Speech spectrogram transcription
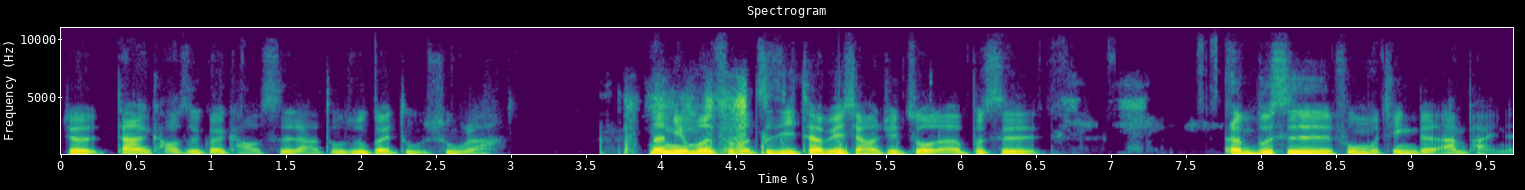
就当然考试归考试啦，读书归读书啦。那你有没有什么自己特别想要去做的，而不是，而不是父母亲的安排呢？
